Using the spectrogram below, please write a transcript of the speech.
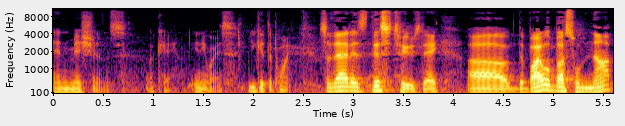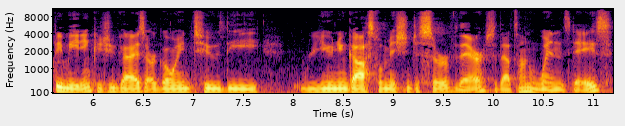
and missions. Okay, anyways, you get the point. So that is this Tuesday. Uh, the Bible bus will not be meeting because you guys are going to the Reunion Gospel Mission to serve there. So that's on Wednesdays.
